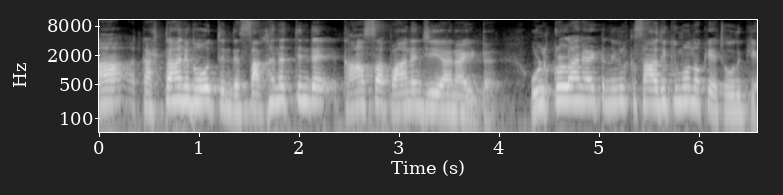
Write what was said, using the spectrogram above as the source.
ആ കഷ്ടാനുഭവത്തിന്റെ സഹനത്തിന്റെ കാസ പാനം ചെയ്യാനായിട്ട് ഉൾക്കൊള്ളാനായിട്ട് നിങ്ങൾക്ക് സാധിക്കുമോ എന്നൊക്കെ ചോദിക്കുക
